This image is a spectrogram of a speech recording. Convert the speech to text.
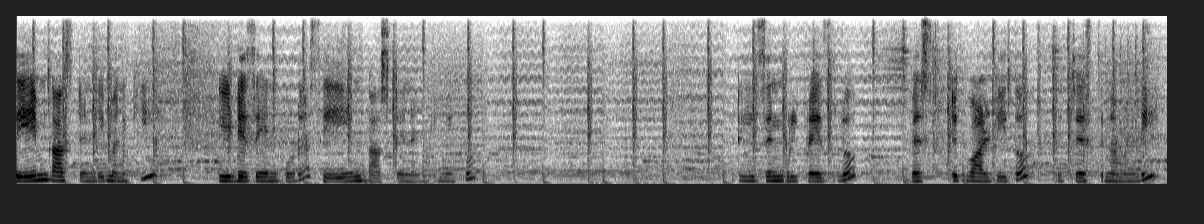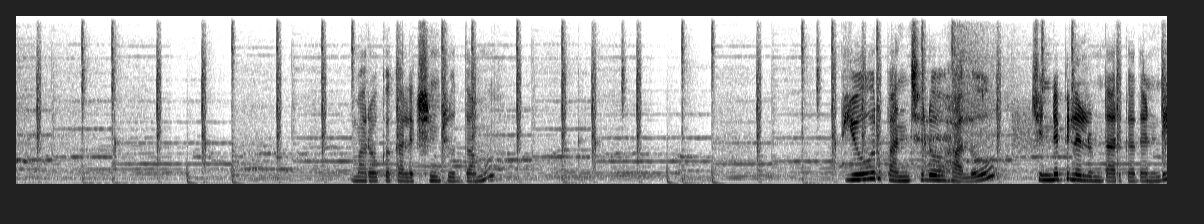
సేమ్ కాస్ట్ అండి మనకి. ఈ డిజైన్ కూడా సేమ్ కాస్టేనండి మీకు. రీజనబుల్ ప్రైస్‌లో బెస్ట్ క్వాలిటీతో ఇచ్చేస్తున్నామండి. మరొక కలెక్షన్ చూద్దాము. ప్యూర్ పంచలోహాలో చిన్నపిల్లలు ఉంటారు కదండి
